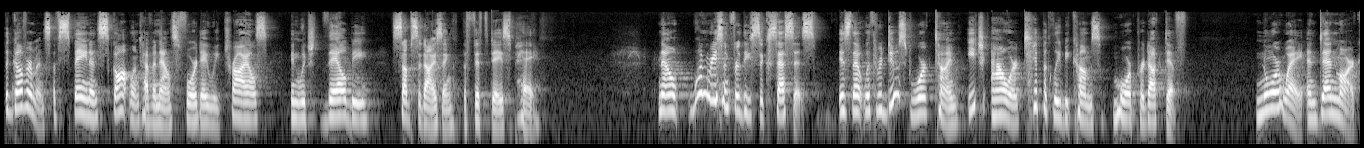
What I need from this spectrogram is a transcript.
The governments of Spain and Scotland have announced four day week trials in which they'll be subsidizing the fifth day's pay. Now, one reason for these successes is that with reduced work time, each hour typically becomes more productive. Norway and Denmark,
